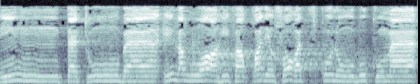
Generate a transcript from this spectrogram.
ان تتوبا إلى الله فقد صغت قلوبكما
